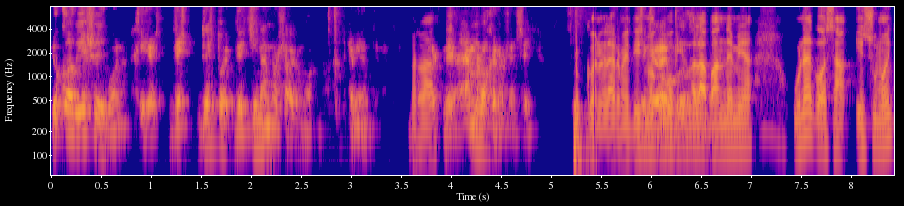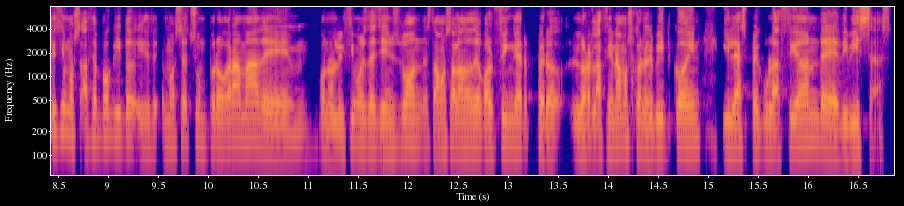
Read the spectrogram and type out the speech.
yo cuando vi eso digo, bueno, de, de, esto, de China no sabemos evidentemente. ¿verdad? Hagamos lo que nos enseña. Con el hermetismo que hubo de la pandemia. Una cosa, en su momento hicimos, hace poquito, hemos hecho un programa de, bueno, lo hicimos de James Bond, estamos hablando de Goldfinger, pero lo relacionamos con el Bitcoin y la especulación de divisas.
